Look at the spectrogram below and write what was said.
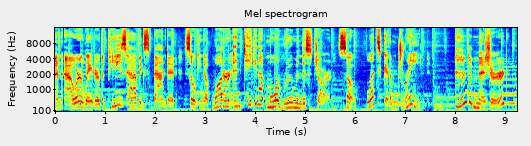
An hour later, the peas have expanded, soaking up water and taken up more room in this jar. So let's get them drained. And measured.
